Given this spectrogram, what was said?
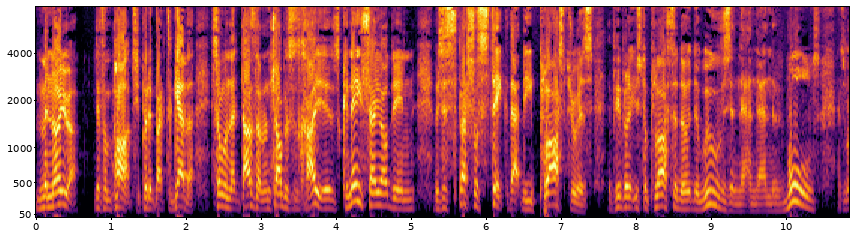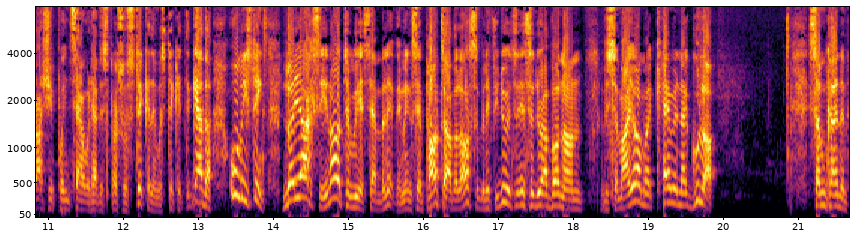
menorah different parts. You put it back together. Someone that does that on Shabbos is chayiv. Knei sayodin. It was a special stick that the plasterers, the people that used to plaster the, the roofs and the, and, the, and the walls, as Rashi points out, would have a special stick and they would stick it together. All these things. Lo yachsi. In order to reassemble it, they make say part of but if you do it, it's an isidra bonon. V'samayoma keren agula some kind of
